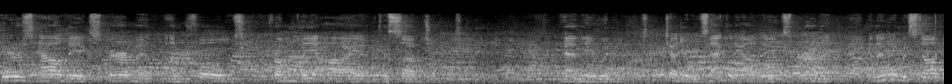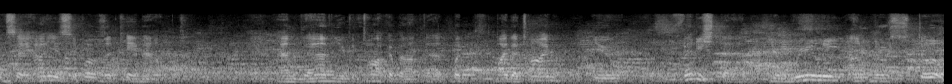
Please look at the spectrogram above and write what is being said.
here's how the experiment unfolds from the eye of the subject. And he would tell you exactly how the experiment, and then he would stop and say, how do you suppose it came out? And then you could talk about that. But by the time you finished that, you really understood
